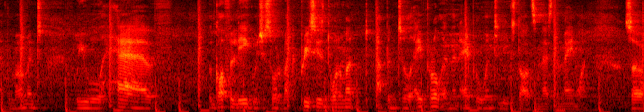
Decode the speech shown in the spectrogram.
at the moment. We will have the Goffer League, which is sort of like a preseason tournament up until April, and then April Winter League starts, and that's the main one. So,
